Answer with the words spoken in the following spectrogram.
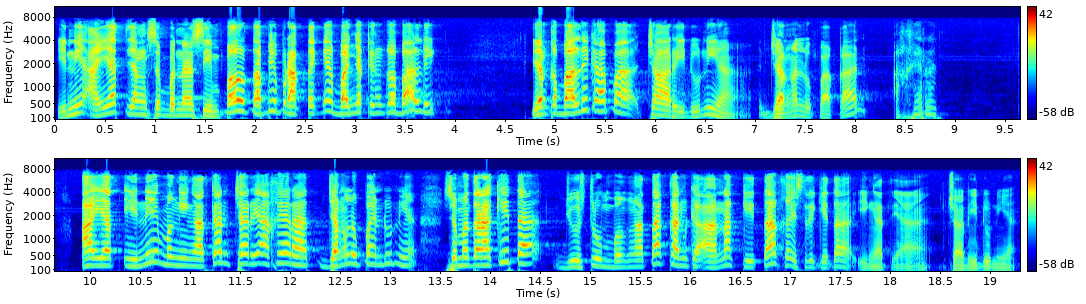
ini ayat yang sebenarnya simpel tapi prakteknya banyak yang kebalik. Yang kebalik apa? Cari dunia, jangan lupakan akhirat. Ayat ini mengingatkan cari akhirat, jangan lupain dunia. Sementara kita justru mengatakan ke anak kita, ke istri kita, ingat ya, cari dunia,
